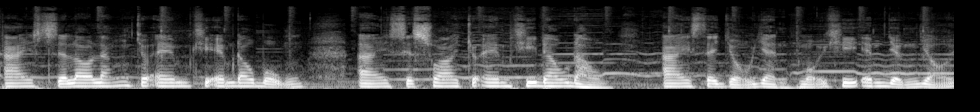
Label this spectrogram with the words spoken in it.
Ai sẽ lo lắng cho em khi em đau bụng? Ai sẽ xoa cho em khi đau đầu? Ai sẽ dỗ dành mỗi khi em giận dỗi?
